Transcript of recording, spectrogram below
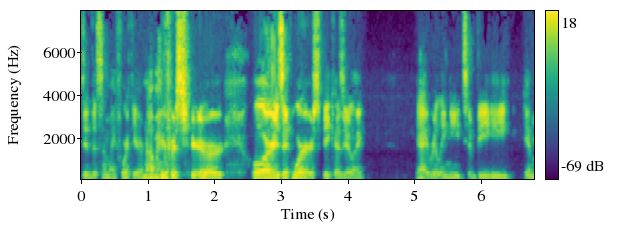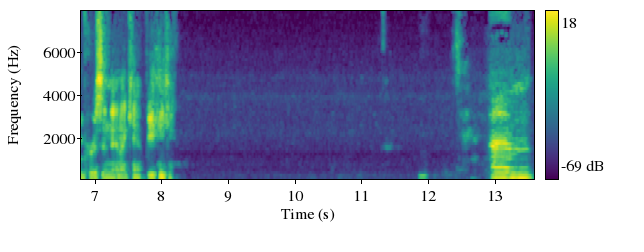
did this in my fourth year, not my first year, or or is it worse because you're like, yeah, I really need to be in person and I can't be. Um,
